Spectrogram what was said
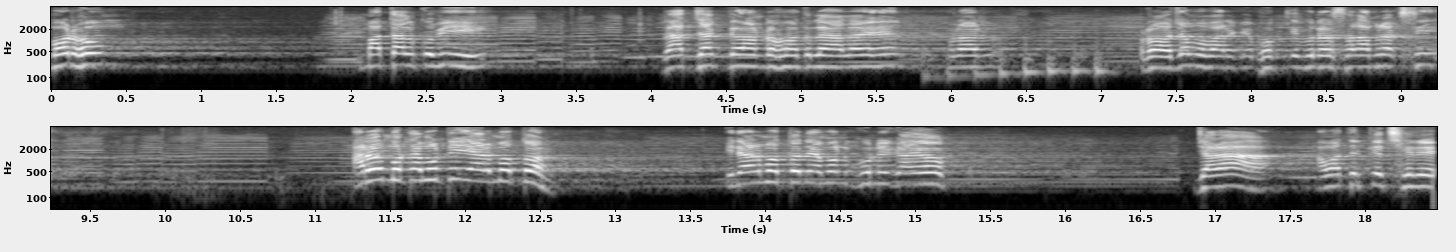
মরহুম মাতাল কবি রাজ্জাক দেওয়ান রহমতুল্লাহ আলহ ওনার রজ মোবারকে ভক্তিপূর্ণ সালাম রাখছি। আরও মোটামুটি এর মতন এনার মতন এমন গুণী গায়ক যারা আমাদেরকে ছেড়ে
